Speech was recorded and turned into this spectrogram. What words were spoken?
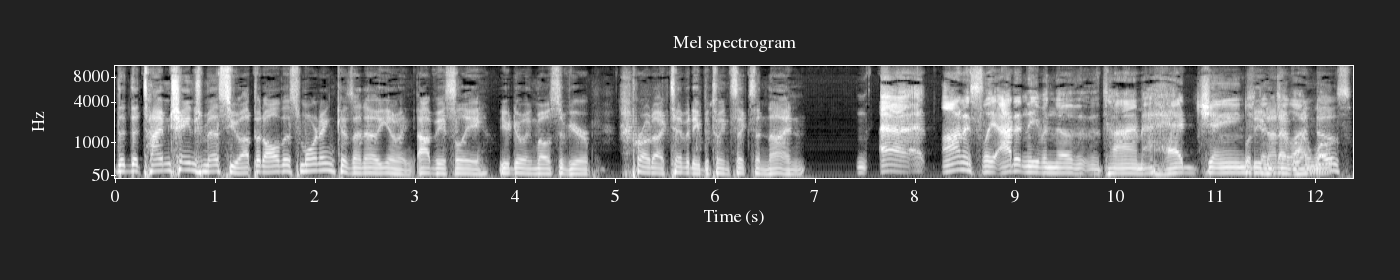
did the time change mess you up at all this morning? Because I know you know obviously you're doing most of your productivity between six and nine. Uh, honestly, I didn't even know that the time had changed well, do you until not have windows?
